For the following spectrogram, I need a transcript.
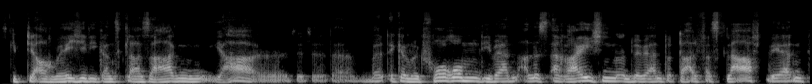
es gibt ja auch welche, die ganz klar sagen, ja, äh, der World Economic Forum, die werden alles erreichen und wir werden total versklavt werden.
